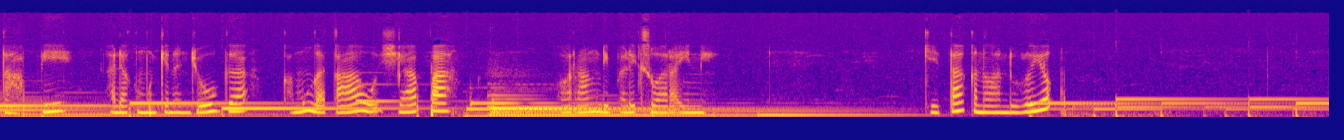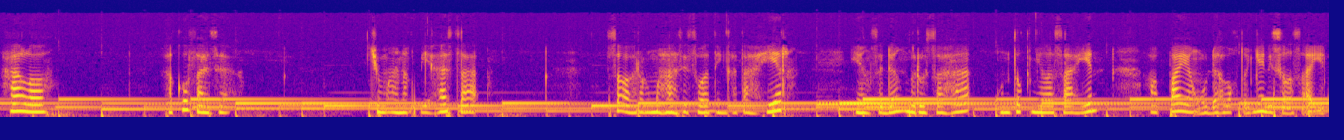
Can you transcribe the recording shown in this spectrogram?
Tapi ada kemungkinan juga kamu nggak tahu siapa orang di balik suara ini. Kita kenalan dulu yuk. Halo, aku Faza. Cuma anak biasa seorang mahasiswa tingkat akhir yang sedang berusaha untuk nyelesain apa yang udah waktunya diselesain.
